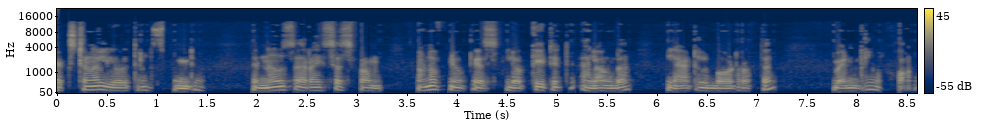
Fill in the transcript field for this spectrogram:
external urethral sphincter. The nerve arises from Onuf nucleus located along the lateral border of the ventral horn.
